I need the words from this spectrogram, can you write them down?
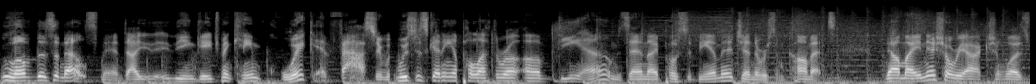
love this announcement. I, the engagement came quick and fast. It was just getting a plethora of DMs, and I posted the image, and there were some comments. Now, my initial reaction was,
